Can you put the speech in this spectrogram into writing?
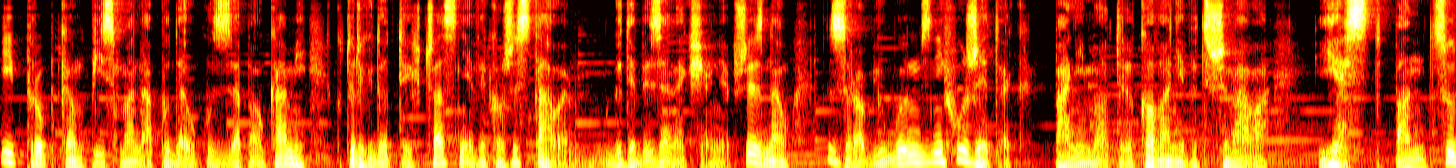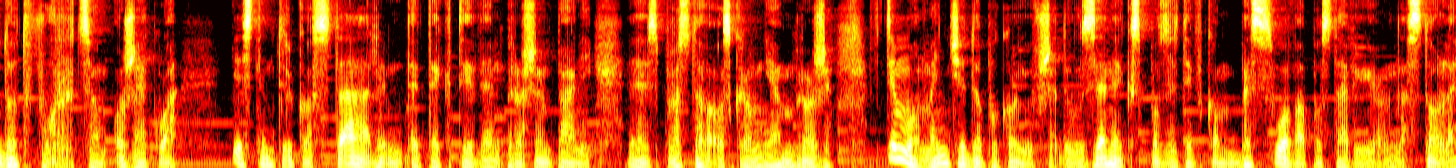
i próbkę pisma na pudełku z zapałkami, których dotychczas nie wykorzystałem. Gdyby Zenek się nie przyznał, zrobiłbym z nich użytek. Pani Motylkowa nie wytrzymała. Jest pan cudotwórcą, orzekła. Jestem tylko starym detektywem, proszę pani, e, sprostował skromnie Ambroży. W tym momencie do pokoju wszedł Zenek z pozytywką, bez słowa postawił ją na stole.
